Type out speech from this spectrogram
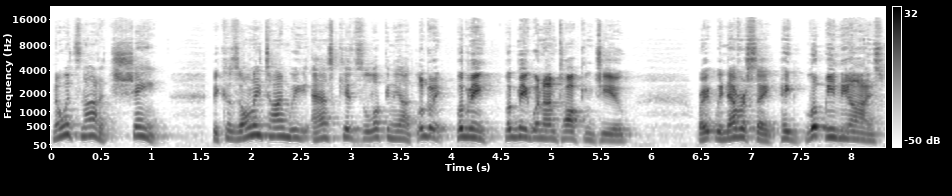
No, it's not. It's shame. Because the only time we ask kids to look in the eyes, look at me, look at me, look at me when I'm talking to you, right? We never say, hey, look me in the eyes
